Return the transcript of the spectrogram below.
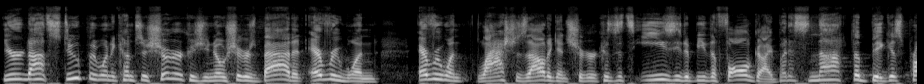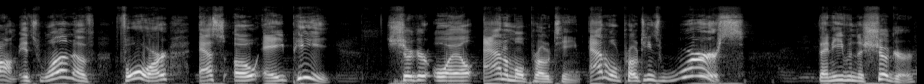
You're not stupid when it comes to sugar because you know sugar's bad and everyone everyone lashes out against sugar because it's easy to be the fall guy, but it's not the biggest problem. It's one of four SOAP. Sugar, oil, animal protein. Animal protein's worse than even the sugar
